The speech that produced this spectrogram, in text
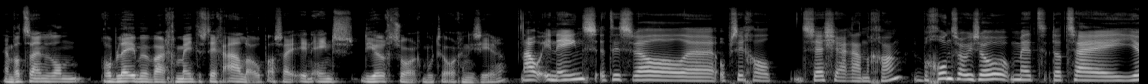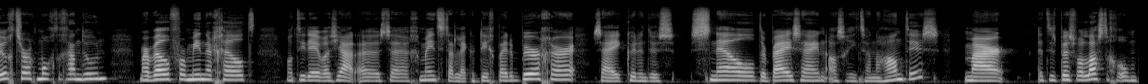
En wat zijn er dan problemen waar gemeentes tegenaan lopen als zij ineens de jeugdzorg moeten organiseren? Nou, ineens. Het is wel uh, op zich al zes jaar aan de gang. Het begon sowieso met dat zij jeugdzorg mochten gaan doen, maar wel voor minder geld. Want het idee was, ja, uh, de gemeente staat lekker dicht bij de burger. Zij kunnen dus snel erbij zijn als er iets aan de hand is. Maar het is best wel lastig om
